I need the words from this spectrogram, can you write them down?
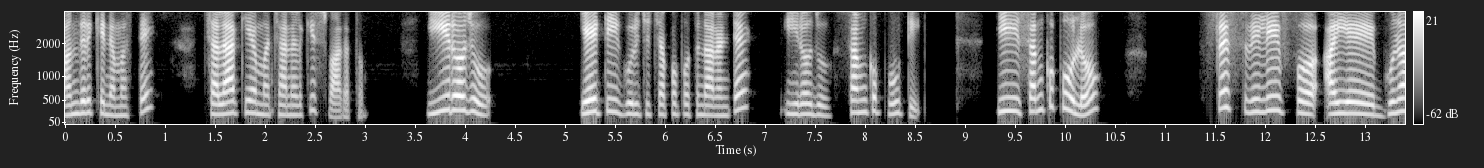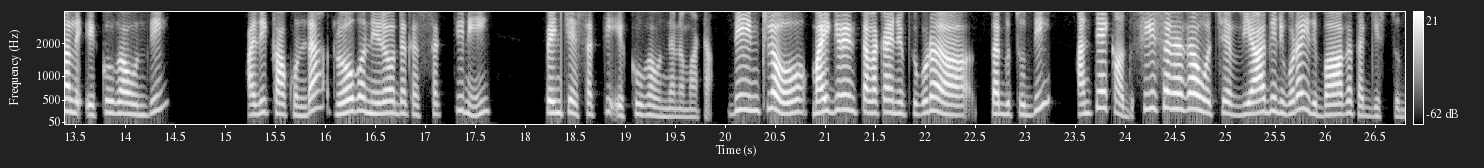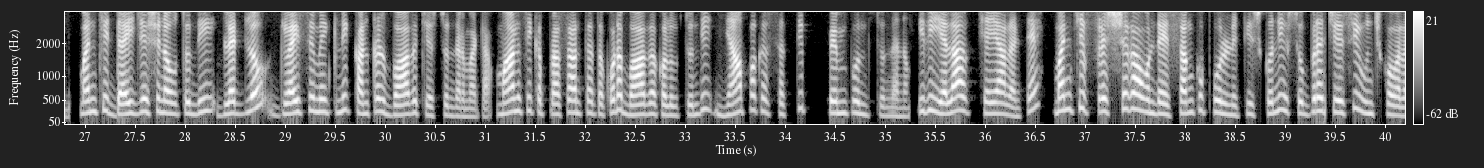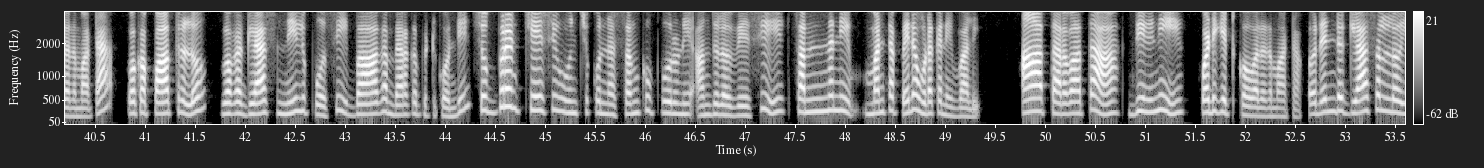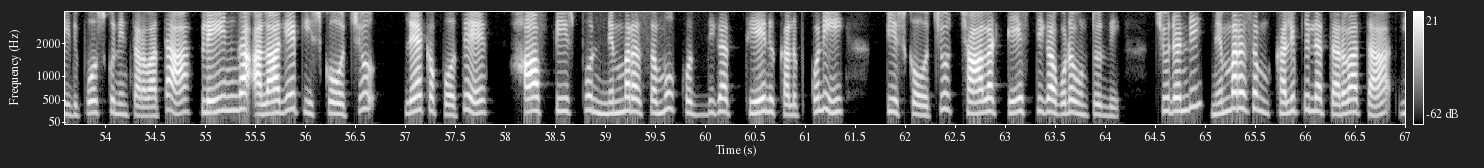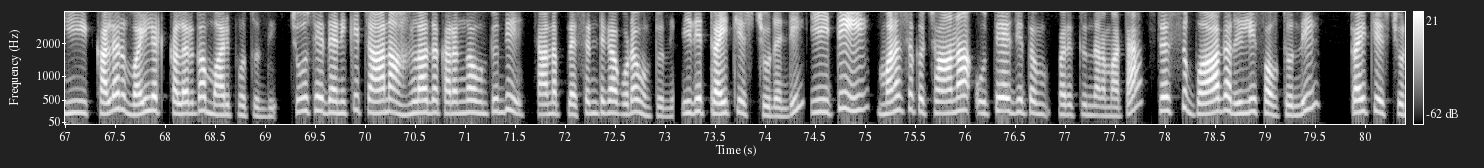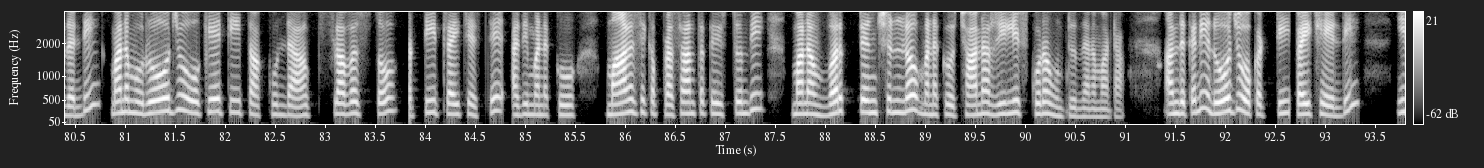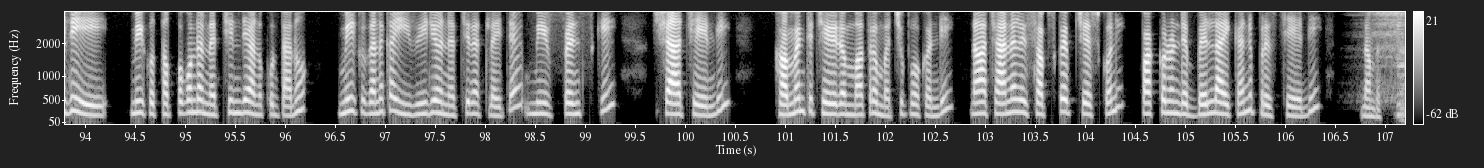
అందరికీ నమస్తే. చలాకీ అమ్మ ఛానల్‌కి స్వాగతం. ఈరోజు ఏ టీ గురించి చెప్పబోతున్నానంటే, ఈరోజు సంకుపూ టీ. ఈ సంకుపూలో స్ట్రెస్ రిలీఫ్ అయ్యే గుణాలు ఎక్కువగా ఉంది. అది కాకుండా రోగనిరోధక శక్తిని పెంచే శక్తి ఎక్కువగా ఉందన్నమాట. దీంట్లో మైగ్రేన్ తలకాయ నొప్పి కూడా తగ్గుతుంది. అంతేకాదు సీజనల్‌గా వచ్చే వ్యాధిని కూడా ఇది బాగా తగ్గిస్తుంది. మంచి డైజెషన్ అవుతుంది. బ్లడ్లో గ్లైసెమిక్ని కంట్రోల్ బాగా చేస్తుంది అనమాట మానసిక ప్రశాంతత కూడా బాగా కలుగుతుంది. జ్ఞాపక శక్తి పెంపొందుతుందనం. ఇది ఎలా చేయాలంటే, మంచి ఫ్రెష్గా ఉండే శంకు పూలని తీసుకొని శుభ్రం చేసి ఉంచుకోవాలన్నమాట ఒక పాత్రలో ఒక గ్లాస్ నీళ్ళు పోసి బాగా మెరకపెట్టుకోండి. శుభ్రం చేసి ఉంచుకున్న శంకు పూలని అందులో వేసి సన్నని మంట పైన ఉడకనివ్వాలి. ఆ తర్వాత దీనిని వడిగెట్టుకోవాలన్నమాట రెండు గ్లాసుల్లో ఇది పోసుకున్న తర్వాత ప్లెయిన్గా అలాగే తీసుకోవచ్చు. లేకపోతే హాఫ్ టీ స్పూన్ నిమ్మరసము, కొద్దిగా తేనె కలుపుకొని తీసుకోవచ్చు. చాలా టేస్టీగా కూడా ఉంటుంది. చూడండి నిమ్మరసం కలిపిన తర్వాత ఈ కలర్ వైలెట్ కలర్గా మారిపోతుంది. చూసేదానికి చాలా ఆహ్లాదకరంగా ఉంటుంది. చాలా ప్లెజెంట్‌గా కూడా ఉంటుంది. ఇది ట్రై చేసి చూడండి. ఈ టీ మనసుకు చాలా ఉత్తేజితం పడుతుందనమాట. స్ట్రెస్ బాగా రిలీఫ్ అవుతుంది. ట్రై చేసి చూడండి. మనము రోజు ఒకే టీ తాగకుండా ఫ్లవర్స్‌తో టీ ట్రై చేస్తే అది మనకు మానసిక ప్రశాంతత ఇస్తుంది. మనం వర్క్ టెన్షన్‌లో మనకు చాలా రిలీఫ్ కూడా ఉంటుంది అనమాట అందుకని రోజు ఒక టీ ట్రై చేయండి. ఇది మీకు తప్పకుండా నచ్చింది అనుకుంటాను. మీకు గనక ఈ వీడియో నచ్చినట్లయితే మీ ఫ్రెండ్స్‌కి షేర్ చేయండి. కామెంట్ చేయడం మాత్రం మర్చిపోకండి. నా ఛానల్‌ని సబ్స్క్రైబ్ చేసుకొని పక్కనుండే బెల్ ఐకాన్‌ని ప్రెస్ చేయండి. నమస్తే.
